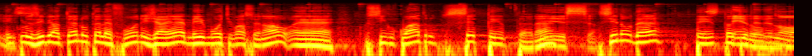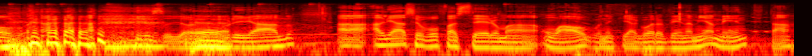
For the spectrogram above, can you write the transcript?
Isso. Inclusive até no telefone já é meio motivacional, é 5470, né? Isso. Se não der, tenta, tenta de novo. De novo. Isso, Jorge. É. Obrigado. Ah, aliás, eu vou fazer uma, um algo né, que agora vem na minha mente, tá?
